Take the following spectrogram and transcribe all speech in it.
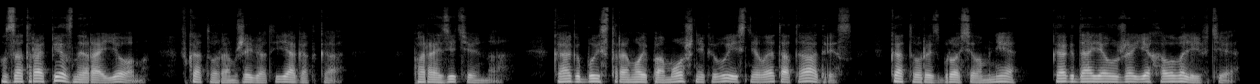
за трапезный район, в котором живет ягодка. Поразительно, как быстро мой помощник выяснил этот адрес, который сбросил мне, когда я уже ехал в лифте.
